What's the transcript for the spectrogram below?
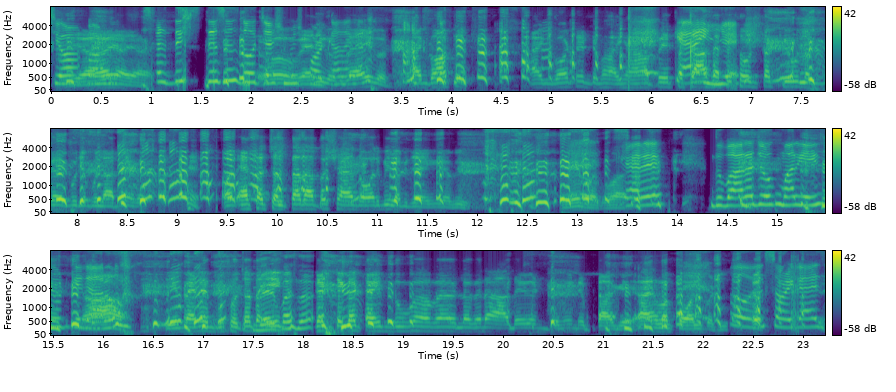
Sure. yeah yeah yeah Sir, this this is दो चश्मिश very good, podcast very अगर good. I got it. I got it. भाई यहाँ पे क्या पचास ये? एपिसोड तक क्यों लग गए मुझे बुलाने में और ऐसा चलता रहा तो शायद और भी लग जाएँगे अभी हे भगवान रहे दोबारा जोक मार यहीं से उठ के जा रहा हूँ हाँ, ये मैंने सोचा था मेरे एक घंटे का टाइम दूँगा मैं लग रहा आधे घंटे में निपटा के आई हैव कॉल बड़ी oh sorry guys.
